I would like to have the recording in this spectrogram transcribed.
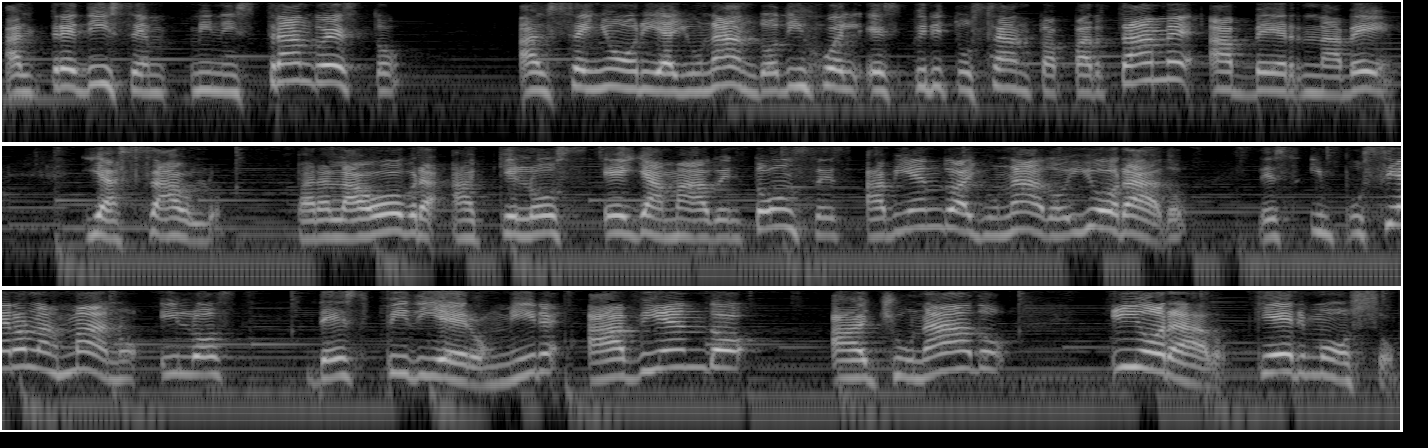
al 3 dicen, ministrando esto al Señor y ayunando, dijo el Espíritu Santo, apartame a Bernabé y a Saulo para la obra a que los he llamado. Entonces, habiendo ayunado y orado, les impusieron las manos y los despidieron. Mire, habiendo ayunado y orado. Qué hermoso.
